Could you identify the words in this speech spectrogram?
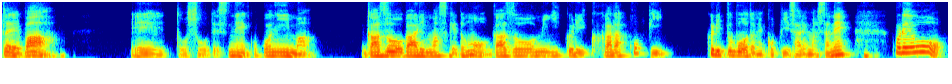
例えば、えっと、そうですね、ここに今、画像がありますけども、画像を右クリックからコピー、クリップボードにコピーされましたね。これを、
